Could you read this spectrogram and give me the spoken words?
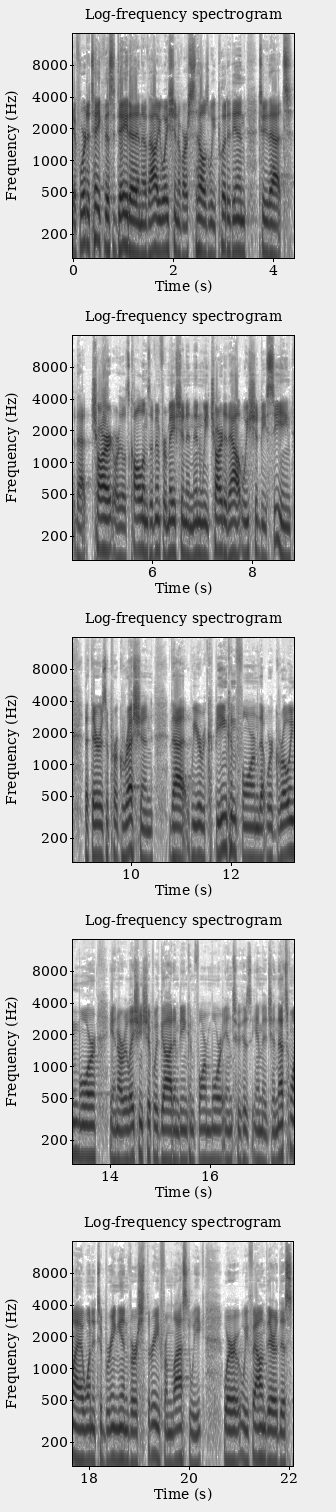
If we're to take this data and evaluation of ourselves, we put it into that, that chart or those columns of information, and then we chart it out, we should be seeing that there is a progression, that we are being conformed, that we're growing more in our relationship with God and being conformed more into His image. And that's why I wanted to bring in verse 3 from last week, where we found there this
